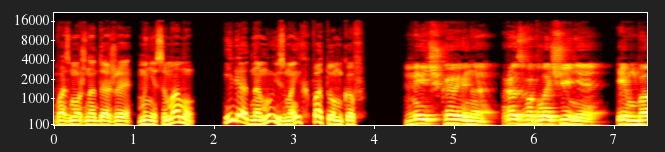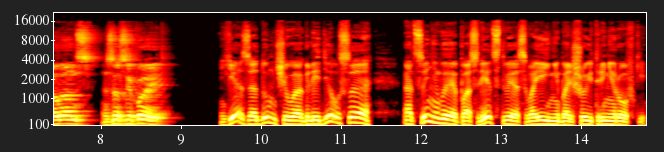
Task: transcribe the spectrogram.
возможно, даже мне самому, или одному из моих потомков. «Меч Каина, развоплощение, имбаланс засыпает». Я задумчиво огляделся, оценивая последствия своей небольшой тренировки.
